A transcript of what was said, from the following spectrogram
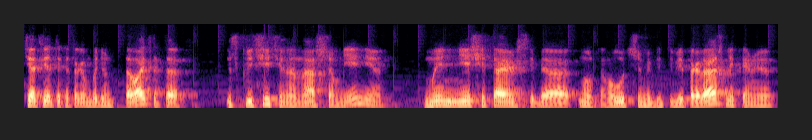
те ответы, которые мы будем давать, это исключительно наше мнение. Мы не считаем себя ну, там, лучшими B2B продажниками,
